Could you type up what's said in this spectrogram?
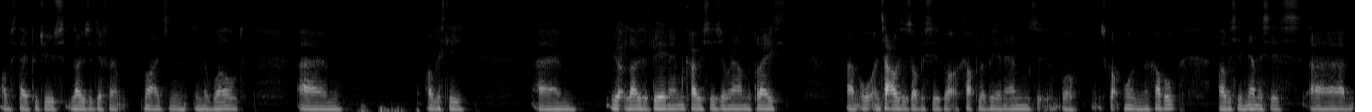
obviously, they produce loads of different rides in in the world. Um, obviously, um, We've got loads of B and M coasters around the place. Um, Alton Towers has obviously got a couple of B and M's. Well, it's got more than a couple. Obviously, Nemesis, um,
